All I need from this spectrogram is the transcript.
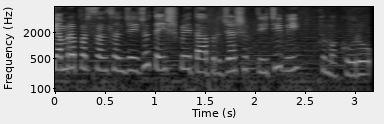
ಕ್ಯಾಮರಾ ಪರ್ಸನ್ ಸಂಜಯ್ ಜೊತೆ ಶ್ವೇತಾ, ಪ್ರಜಾಶಕ್ತಿ ಟಿವಿ ತುಮಕೂರು.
